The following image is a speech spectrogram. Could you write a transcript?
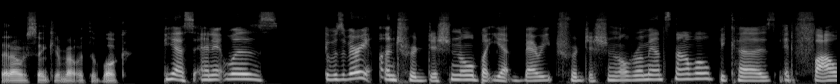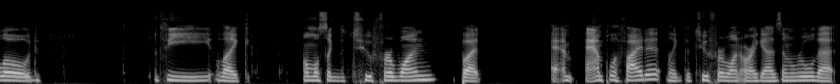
that i was thinking about with the book Yes, and it was it was a very untraditional but yet very traditional romance novel because it followed the like almost like the two for one, but am- amplified it, like the two for one orgasm rule that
